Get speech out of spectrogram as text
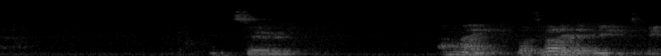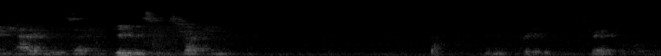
Uh, and so, unlike lots of other definitions of n categories, I can give this construction in a pretty straightforward way.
